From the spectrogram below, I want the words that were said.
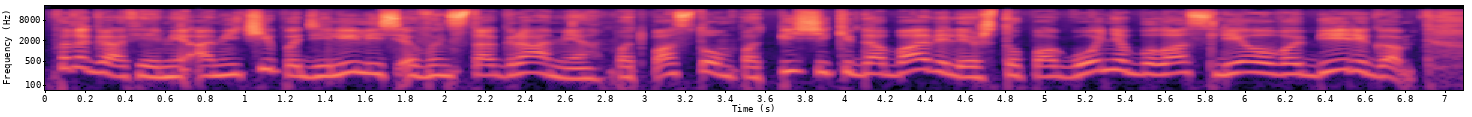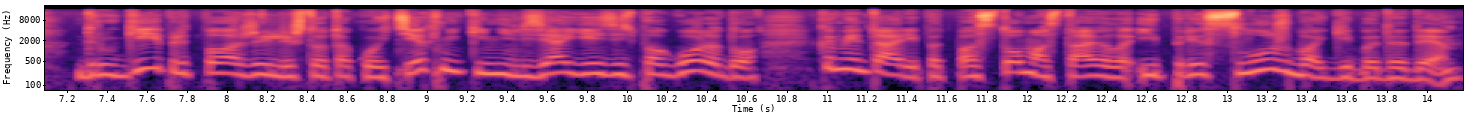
Фотографиями о мечи поделились в Инстаграме. Под постом подписчики добавили, что погоня была с левого берега. Другие предположили, что такой технике нельзя ездить по городу. Комментарий под постом оставила и пресс-служба ГИБДД.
